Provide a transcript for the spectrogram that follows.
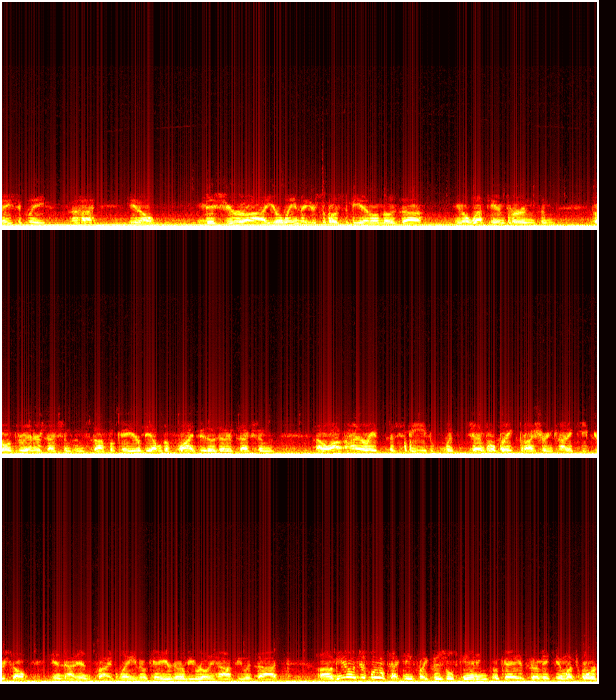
basically, uh, you know, miss your uh, your lane that you're supposed to be in on those, uh, you know, left-hand turns and going through intersections and stuff, okay, you'll be able to fly through those intersections at a lot higher rate of speed with gentle brake pressure and kind of keep yourself in that inside lane, okay? You're going to be really happy with that. Um, you know, just little techniques like visual scanning, okay? It's going to make you a much more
